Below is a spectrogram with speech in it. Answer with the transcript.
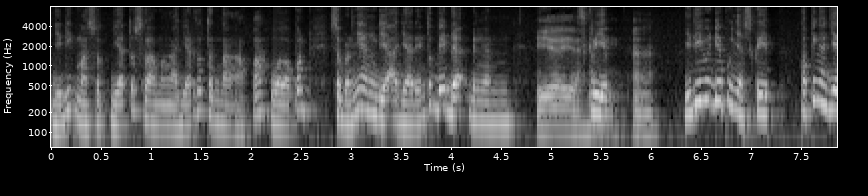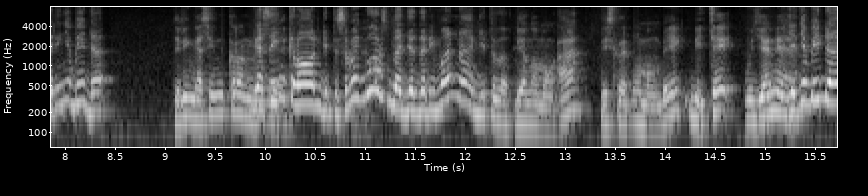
jadi maksud dia tuh selama ngajar tuh tentang apa walaupun sebenarnya yang dia ajarin tuh beda dengan Iya, iya. Skrip. Jadi dia punya skrip tapi ngajarinnya beda Jadi nggak sinkron. nggak gitu ya? sinkron gitu sebenarnya gue harus belajar dari mana gitu loh Dia ngomong A, di skrip ngomong B, di C ujiannya. Ujiannya beda.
